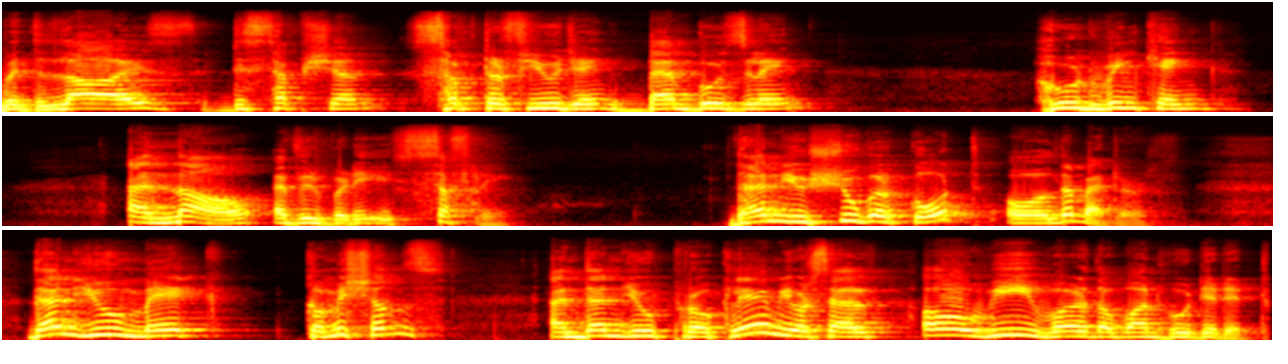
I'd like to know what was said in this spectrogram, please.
with lies, deception, subterfuging, bamboozling, hoodwinking, and now everybody is suffering. Then you sugarcoat all the matters. Then you make commissions and then you proclaim yourself, oh, we were the one who did it.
